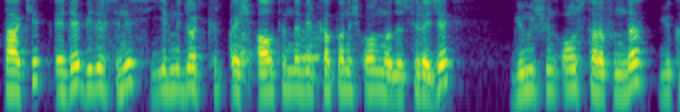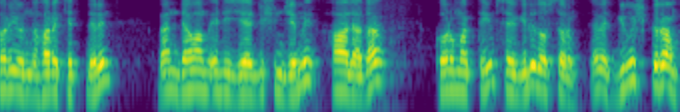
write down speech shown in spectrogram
takip edebilirsiniz. 24 45 altında bir kapanış olmadığı sürece gümüşün ons tarafında yukarı yönlü hareketlerin ben devam edeceği düşüncemi hala da korumaktayım sevgili dostlarım. Evet gümüş gram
